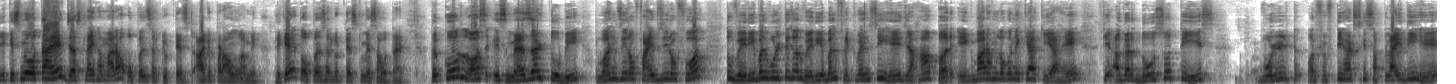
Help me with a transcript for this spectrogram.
ये किसमें होता है? जस्ट लाइक like हमारा ओपन सर्क्यूट टेस्ट आगे पढ़ाऊँगा मैं, ठीक है? तो ओपन सर्क्यूट टेस्ट में ऐसा होता है। The core loss is measured to be 10504 तो वेरिएबल वोल्टेज और वेरिएबल फ्रीक्वेंसी है जहाँ पर एक बार हम लोगों ने क्या किया है कि अगर 230 वोल्ट और 50 हर्ट्स की सप्लाई दी है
